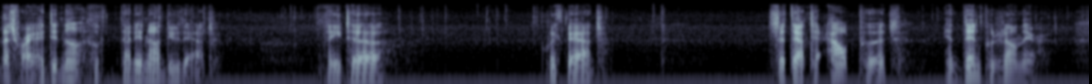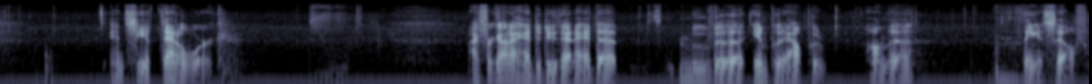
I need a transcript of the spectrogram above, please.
That's right. I did not hook. I did not do that. I need to click that, set that to output, and then put it on there and see if that'll work. I forgot I had to do that. I had to move the input output on the thing itself.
